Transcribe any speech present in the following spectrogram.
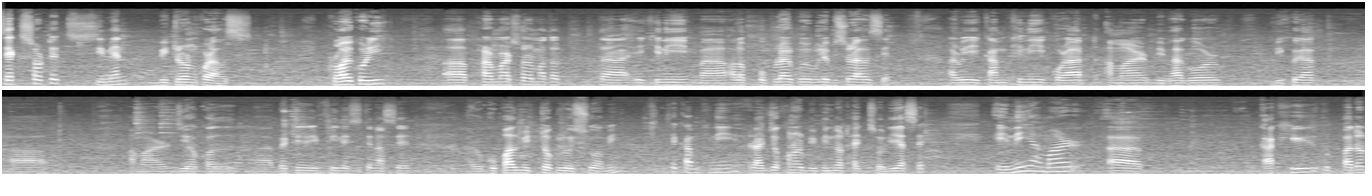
ছেক্স শ্বৰ্টেজ চিমেণ্ট বিতৰণ কৰা হৈছে। ক্ৰয় কৰি ফাৰ্মাৰ্ছৰ মাজত এইখিনি অলপ পপুলাৰ কৰিবলৈ বিচৰা হৈছে। আৰু এই কামখিনি কৰাত আমাৰ বিভাগৰ বিষয়াক আমাৰ যিসকল ভেটেৰিনেৰী ফিল্ড এছিষ্টেণ্ট আছে আৰু গোপাল মিত্ৰক লৈছোঁ আমি। সেই কামখিনি ৰাজ্যখনৰ বিভিন্ন ঠাইত চলি আছে। এনেই আমাৰ গাখীৰ উৎপাদন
